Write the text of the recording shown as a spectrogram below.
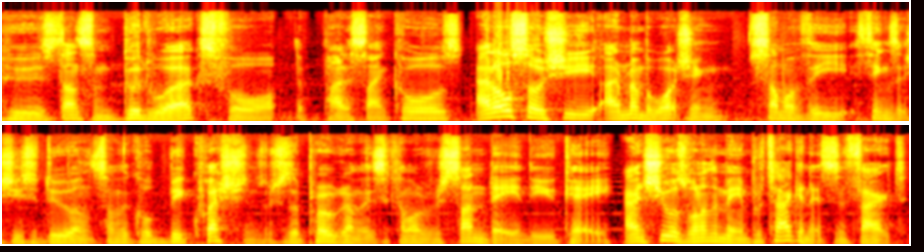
who's done some good works for the Palestine cause. And also, she, I remember watching some of the things that she used to do on something called Big Questions, which is a program that used to come every Sunday in the UK. And she was one of the main protagonists, in fact,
